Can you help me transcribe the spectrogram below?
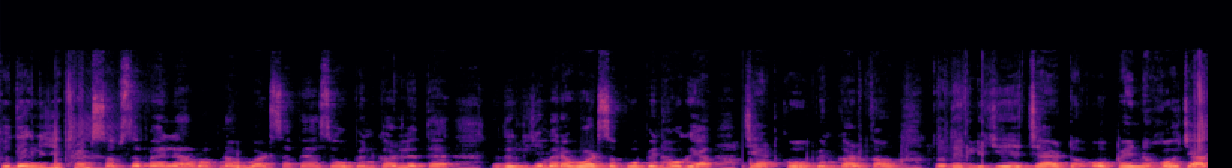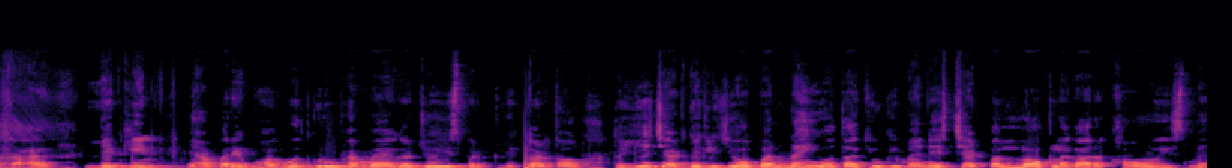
तो देख लीजिए फ्रेंड्स, सबसे पहले हम अपना व्हाट्सएप यहाँ से ओपन कर लेते हैं। तो देख लीजिए, मेरा व्हाट्सएप ओपन हो गया। चैट को ओपन करता हूँ। तो देख लीजिए, ये चैट ओपन हो जाता है। लेकिन यहाँ पर एक भगवत ग्रुप है। मैं अगर जो इस पर क्लिक करता हूँ तो ये चैट देख लीजिए ओपन नहीं होता क्योंकि मैंने इस चैट पर लॉक लगा रखा हूँ। इसमें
